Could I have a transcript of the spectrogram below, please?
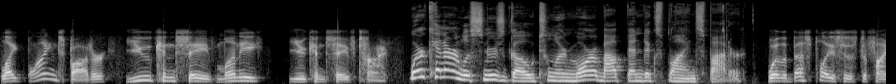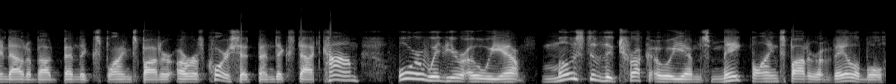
like Blind Spotter, you can save money, you can save time. Where can our listeners go to learn more about Bendix Blind Spotter? Well, the best places to find out about Bendix Blind Spotter are, of course, at Bendix.com or with your OEM. Most of the truck OEMs make Blind Spotter available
